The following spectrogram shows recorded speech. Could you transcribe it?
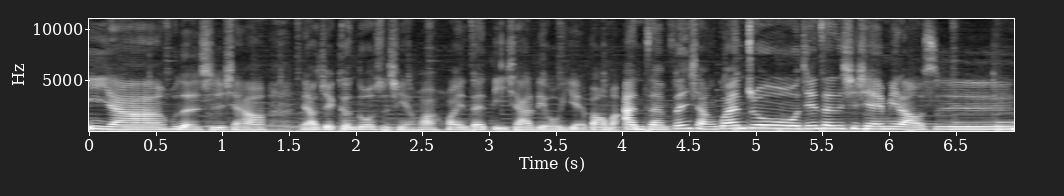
议呀、啊，或者是想要了解更多事情的话，欢迎在底下留言，帮我们按赞、分享、关注。今天再次谢谢 Amy 老师，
